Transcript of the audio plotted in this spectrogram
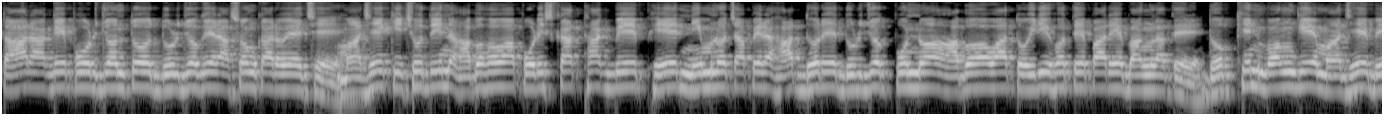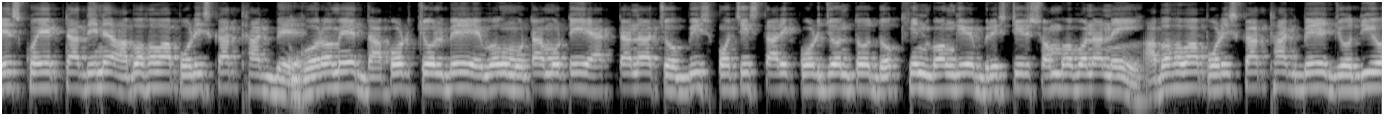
তার আগে পর্যন্ত দুর্যোগের আশঙ্কা রয়েছে। মাঝে কিছুদিন আবহাওয়া পরিষ্কার থাকবে, ফের নিম্নচাপের হাত ধরে দুর্যোগপূর্ণ আবহাওয়া তৈরি হতে পারে বাংলাতে। দক্ষিণবঙ্গে মাঝে বেশ কয়েকটা দিনে আবহাওয়া পরিষ্কার থাকবে। গরমের দাপট চলবে এবং মোটামুটি একটানা চব্বিশ পঁচিশ তারিখ পর্যন্ত দক্ষিণবঙ্গে বৃষ্টির সম্ভাবনা নেই। আবহাওয়া পরিষ্কার থাকবে যদিও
